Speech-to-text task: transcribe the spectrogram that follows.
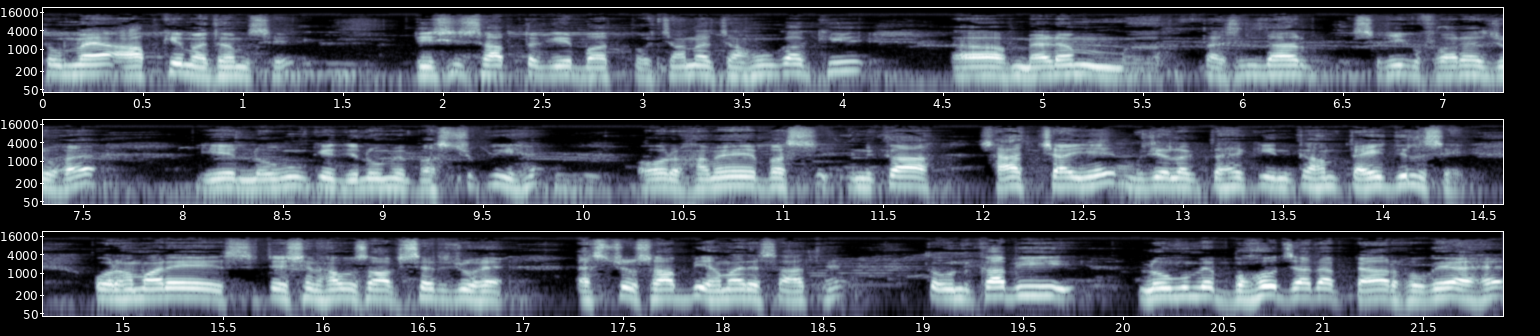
تو میں آپ کے مدھم سے ڈی سی صاحب تک یہ بات پہنچانا چاہوں گا کہ میڈم، تحصیلدار سری گفارہ جو ہے، یہ لوگوں کے دلوں میں بس چکی ہیں اور ہمیں بس ان کا ساتھ چاہیے۔ مجھے لگتا ہے کہ ان کا ہم تہی دل سے اور ہمارے اسٹیشن ہاؤس آفسر جو ہے ایس او صاحب بھی ہمارے ساتھ ہیں۔ تو ان کا بھی لوگوں میں بہت زیادہ پیار ہو گیا ہے۔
